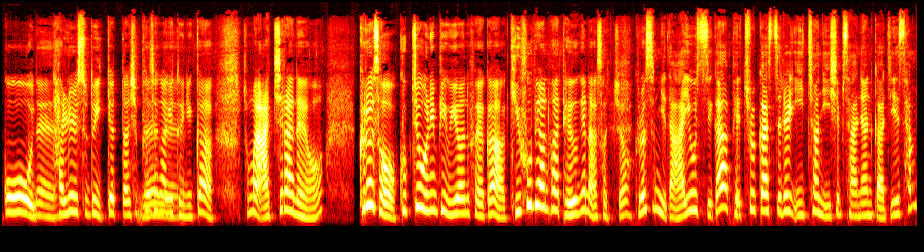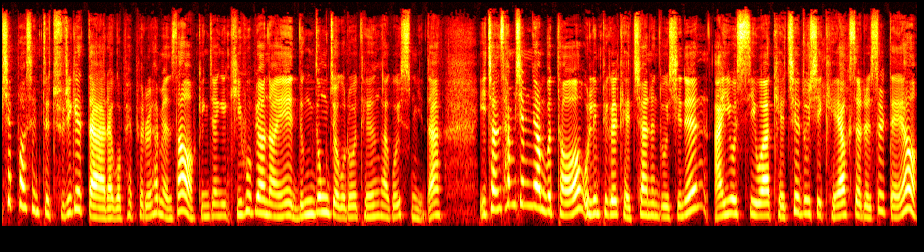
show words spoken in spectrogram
걷고 네. 달릴 수도 있겠다 싶은 네, 생각이 네. 드니까 정말 아찔하네요. 그래서 국제올림픽위원회가 기후변화 대응에 나섰죠. 그렇습니다. IOC가 배출가스를 2024년까지 30% 줄이겠다라고 발표를 하면서 굉장히 기후 변화에 능동적으로 대응하고 있습니다. 2030년부터 올림픽을 개최하는 도시는 IOC와 개최 도시 계약서를 쓸 때요.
